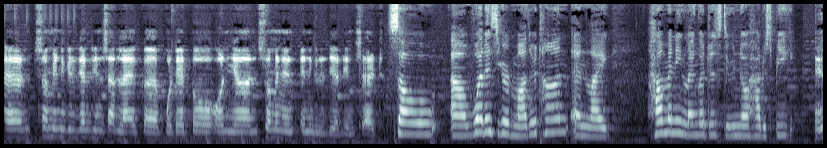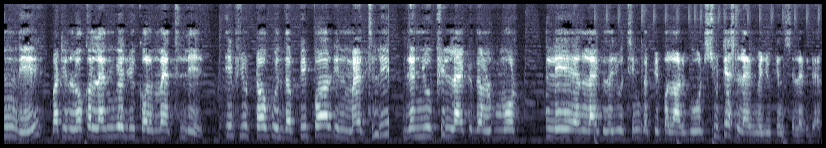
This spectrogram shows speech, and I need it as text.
and some ingredient inside like uh, potato, onion, so many ingredient inside. So, uh, what is your mother tongue and like how many languages do you know how to speak? Hindi, but in local language we call Maithili If you talk with the people in Maithili then you feel like the more and like the, you think the people are good. Sweetest language you can select that.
